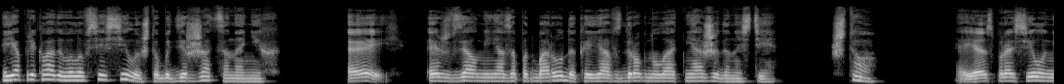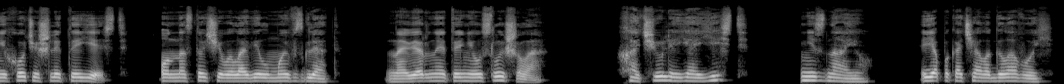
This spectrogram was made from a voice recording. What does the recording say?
Я прикладывала все силы, чтобы держаться на них. «Эй!» Эш взял меня за подбородок, и я вздрогнула от неожиданности. «Что?» «Я спросил, не хочешь ли ты есть?» Он настойчиво ловил мой взгляд. «Наверное, ты не услышала». «Хочу ли я есть?» «Не знаю». Я покачала головой.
